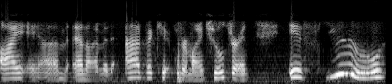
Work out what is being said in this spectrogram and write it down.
I am and I'm an advocate for my children, if you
